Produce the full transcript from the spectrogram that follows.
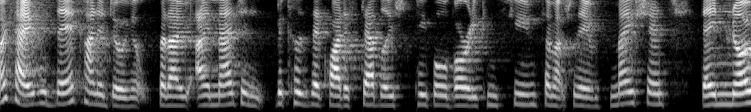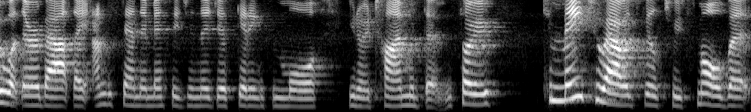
okay, well, they're kind of doing it. But I, I, imagine because they're quite established, people have already consumed so much of their information. They know what they're about, they understand their message, and they're just getting some more, you know, time with them. So to me, two hours feels too small, but,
